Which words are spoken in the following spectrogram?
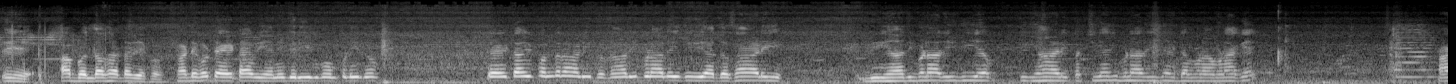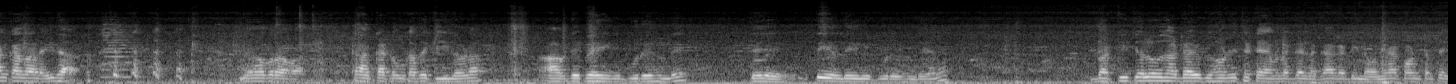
ਤੇ ਆ ਬੰਦਾ ਸਾਡਾ ਦੇਖੋ, ਸਾਡੇ ਕੋਲ ਟਿਕਟਾਂ ਵੀ ਹੈ ਨਹੀਂ ਗਰੀਬ ਕੰਪਨੀ ਤੋਂ। ਟਿਕਟਾਂ ਵੀ 15 ਵਾਲੀ 10 ਵਾਲੀ ਬਣਾ ਲਈਦੀ ਆ 10 ਵਾਲੀ 20 ਦੀ ਬਣਾ ਲਈਦੀ ਆ 30 ਵਾਲੀ 25 ਦੀ ਬਣਾ ਲਈਦੀ ਆ, ਏਦਾਂ ਬਣਾ ਬਣਾ ਕੇ। ਟਾਂਕਾ ਲਾ ਲਈਦਾ ਨਾ ਭਰਾਵਾ, ਟਾਂਕਾ ਟੁੰਕਾ ਤੇ ਕੀ ਲਾਉਣਾ? ਆਪਦੇ ਪੈਸੇ ਨਹੀਂ ਪੂਰੇ ਹੁੰਦੇ ਤੇ ਤੇਲ ਦੇ ਨਹੀਂ ਪੂਰੇ ਹੁੰਦੇ ਹਨਾ ਬਾਕੀ ਚਲੋ ਸਾਡਾ ਵੀ ਹੁਣ ਇੱਥੇ ਟਾਈਮ ਲੱਗਣ ਲੱਗਾ, ਗੱਡੀ ਲਾਉਣੇ ਆ ਕਾਊਂਟਰ ਤੇ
